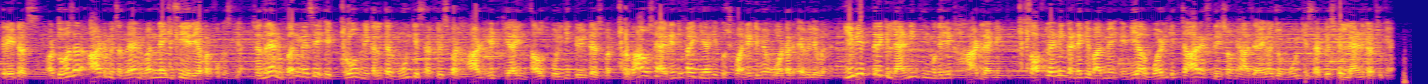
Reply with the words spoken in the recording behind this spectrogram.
क्रेटर्स और 2008 में चंद्रयान वन ने इसी एरिया पर फोकस किया। चंद्रयान वन में से एक प्रोब निकलकर मून के सरफेस पर हार्ड हिट किया इन साउथ पोल की क्रेटर्स पर। और वहाँ उसने आइडेंटिफाई किया कि कुछ क्वांटिटी में वाटर अवेलेबल है। ये भी एक तरह की लैंडिंग थी, मगर एक हार्ड लैंडिंग सॉफ्ट लैंडिंग करने के बाद में इंडिया वर्ल्ड के चार ऐसे देशों में आ जाएगा जो मून की सरफेस पे लैंड कर चुके हैं।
